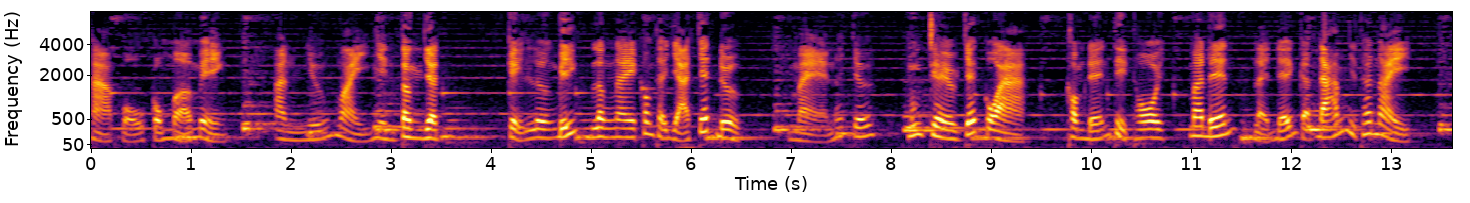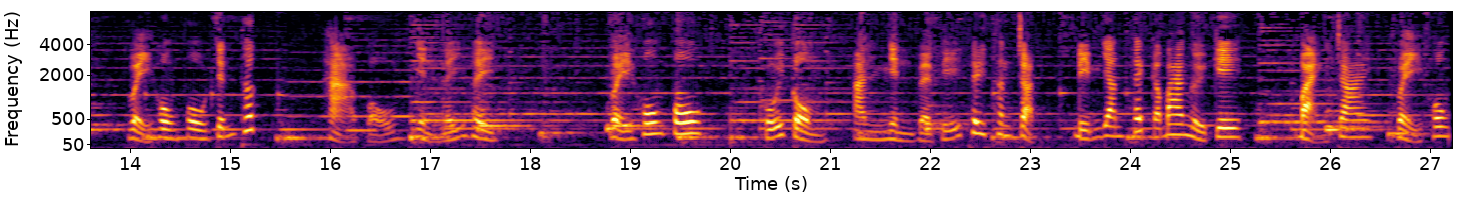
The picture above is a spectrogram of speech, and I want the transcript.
Hà Phụ cũng mở miệng. Anh nhướng mày nhìn tân dịch. Kỵ lương biết lần này không thể giả chết được. Mẹ nó chứ, muốn trèo chết quà. Không đến thì thôi, mà đến lại đến cả đám như thế này. Vị hôn phu chính thức. Hạ Vũ nhìn Lý Hy. Vị hôn phu, cuối cùng anh nhìn về phía Thi Thanh Trạch, điểm danh hết cả ba người kia. Bạn trai, vị hôn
